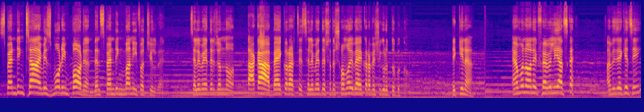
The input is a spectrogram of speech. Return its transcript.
spending time is more important than spending money for children ছেলে মেয়েদের জন্য টাকা ব্যয় করার চেয়ে ছেলে মেয়েদের সাথে সময় ব্যয় করা বেশি গুরুত্বপূর্ণ। ঠিক কি না এমন অনেক ফ্যামিলি আছে। আমি দেখেছি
